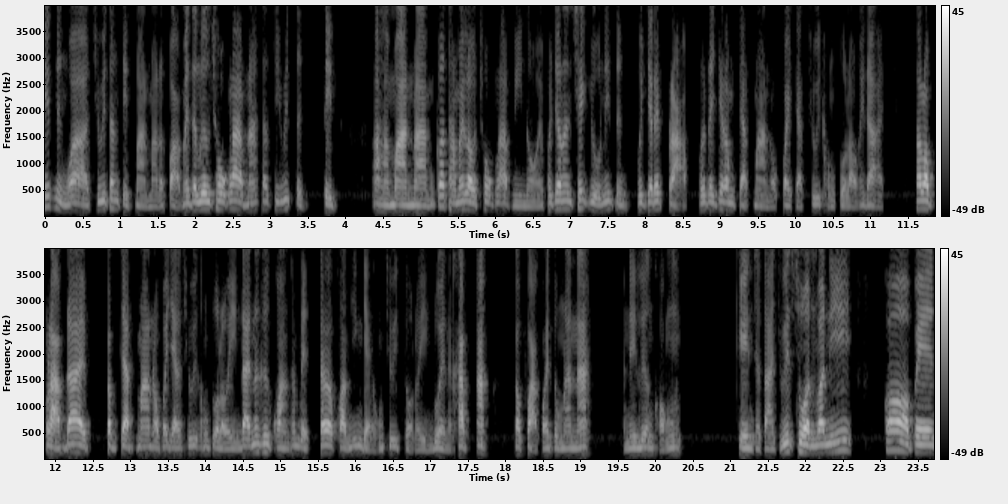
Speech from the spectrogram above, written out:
นิดหนึ่งว่าชีวิตท่านติดมารมาหรือเปล่าไม่แต่เรื่องโชคลาภนะ ถ้าชีวิตติดติด อาหารมารมามันก็ทำให้เราโชคลาภมีน้อย เพราะฉะนั้นเช็คอยู่นิดหนึ่งเพื่อจะได้ปราบ เพื่อได้จะกำจัดมารออกไปจากชีวิตของตัวเราให้ได้ ถ้าเราปราบได้กำจัดมารออกไปจากชีวิตของตัวเราเองได้นั่นคือความสำเร็จและก็ความยิ่งใหญ่ของชีวิตตัวเราเองด้วยนะครับอะก็ฝากไว้ตรงนั้นนะ อันนี้เรื่องของเกณฑ์ชะตาชีวิตส่วนวันนี้ก็เป็น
